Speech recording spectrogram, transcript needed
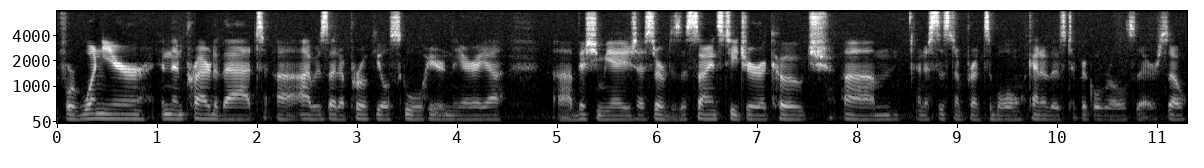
for one year. And then prior to that, uh, I was at a parochial school here in the area uh, Bishop Miege. I served as a science teacher, a coach, um, an assistant principal, kind of those typical roles there. So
